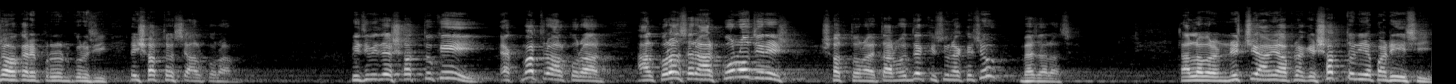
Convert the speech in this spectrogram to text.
সহকারে প্রেরণ করেছি, এই সত্য হচ্ছে আল কোরআন। পৃথিবীতে সত্য কি? একমাত্র আল কোরআন। আল কোরআন ছাড়া আর কোনো জিনিস সত্য নয়। তার মধ্যে কিছু না কিছু ভেজাল আছে। আল্লাহ বলেন, নিশ্চয়ই আমি আপনাকে সত্য নিয়ে পাঠিয়েছি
